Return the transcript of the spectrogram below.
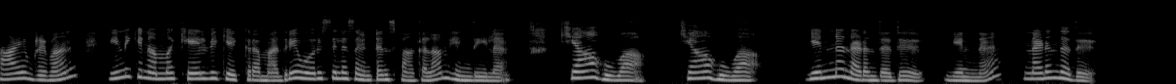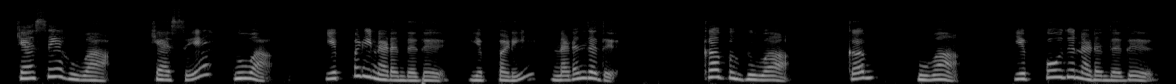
ஹாய் எவ்ரிவன் இன்னைக்கு நம்ம கேள்வி கேட்குற மாதிரி ஒரு சில சென்டென்ஸ் பார்க்கலாம் ஹிந்தியில். கியா ஹுவா? கியா ஹுவா? என்ன நடந்தது? என்ன நடந்தது? கேசே ஹுவா? கேசே ஹுவா? எப்படி நடந்தது? எப்படி நடந்தது? கப் ஹுவா? கப் ஹுவா? எப்போது நடந்தது?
